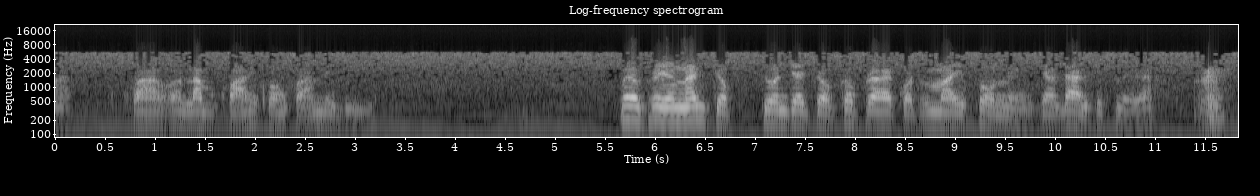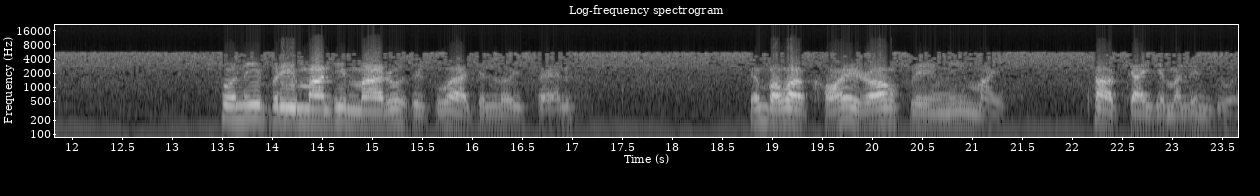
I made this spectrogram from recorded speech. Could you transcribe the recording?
มาก ความลำขวานควงขวานได้ดี เมื่อเพลงนั้นจบจวนจะจบก็ปรากฏไม้พวกหนึ่งจากด้านทิศเหนือพวกนี้ปริมาณที่มารู้สึกว่าจะเลยแสนก็บอกว่าขอให้ร้องเพลงนี้ใหม่ ชอบใจจะมาเล่นด้วย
